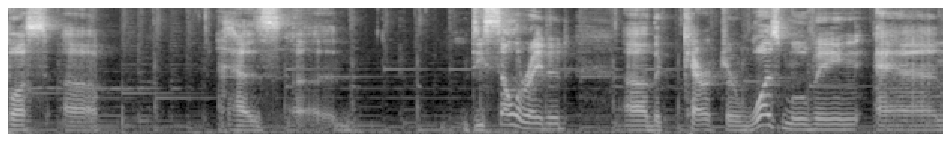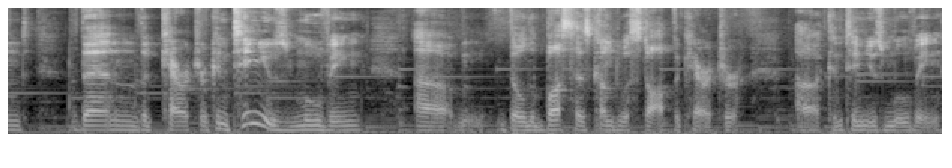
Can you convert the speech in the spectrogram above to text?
bus uh, has uh, decelerated, uh, the character was moving, and then the character continues moving um, though the bus has come to a stop, the character uh, continues moving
